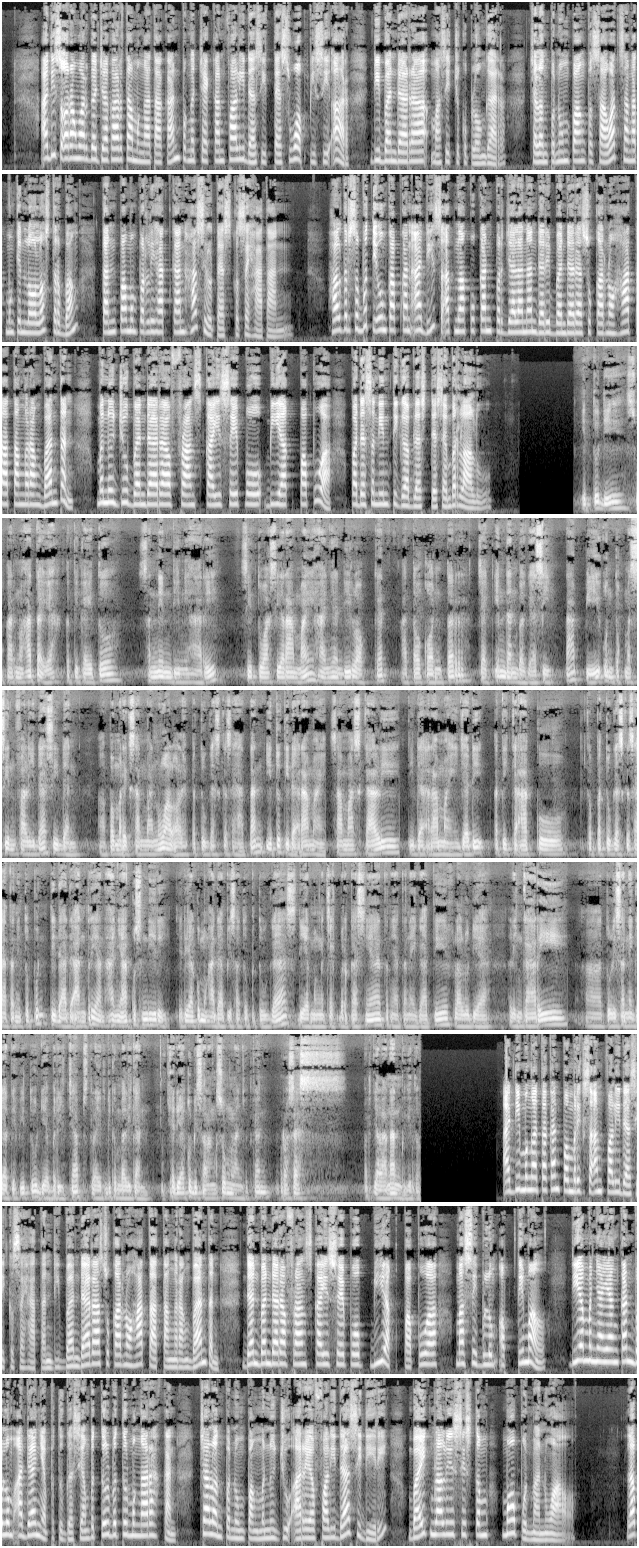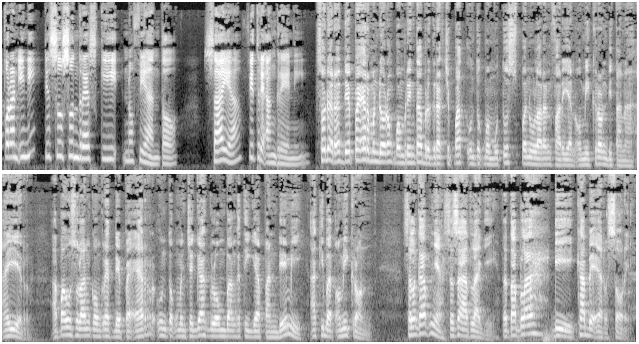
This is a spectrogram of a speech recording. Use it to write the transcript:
Adi seorang warga Jakarta mengatakan pengecekan validasi tes swab PCR di bandara masih cukup longgar. Calon penumpang pesawat sangat mungkin lolos terbang tanpa memperlihatkan hasil tes kesehatan. Hal tersebut diungkapkan Adi saat melakukan perjalanan dari Bandara Soekarno-Hatta, Tangerang, Banten menuju Bandara Frans Kaisepo, Biak, Papua pada Senin 13 Desember lalu. Itu di Soekarno-Hatta ya, ketika itu Senin dini hari, situasi ramai hanya di loket atau counter check-in dan bagasi. Tapi untuk mesin validasi dan uh, pemeriksaan manual oleh petugas kesehatan itu tidak ramai. Sama sekali tidak ramai. Jadi ketika aku ke petugas kesehatan itu pun tidak ada antrian, hanya aku sendiri. Jadi aku menghadapi satu petugas, dia mengecek berkasnya, ternyata negatif, lalu dia lingkari, uh, tulisan negatif itu dia beri cap setelah itu dikembalikan. Jadi aku bisa langsung melanjutkan proses perjalanan begitu. Adi mengatakan pemeriksaan validasi kesehatan di Bandara Soekarno-Hatta, Tangerang, Banten dan Bandara Frans Kaisepo, Biak, Papua masih belum optimal. Dia menyayangkan belum adanya petugas yang betul-betul mengarahkan calon penumpang menuju area validasi diri, baik melalui sistem maupun manual. Laporan ini disusun Reski Novianto. Saya Fitri Anggreni. Saudara, DPR mendorong pemerintah bergerak cepat untuk memutus penularan varian Omikron di tanah air. Apa usulan konkret DPR untuk mencegah gelombang ketiga pandemi akibat Omikron? Selengkapnya sesaat lagi. Tetaplah di KBR sore.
